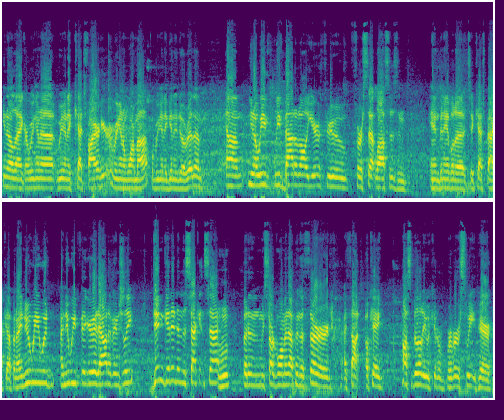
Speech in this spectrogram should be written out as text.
you know like are we gonna we gonna catch fire here? Are we gonna warm up? Are we gonna get into a rhythm? Um, you know we've we've battled all year through first set losses and and been able to, to catch back up. And I knew we would I knew we'd figure it out eventually. Didn't get it in the second set, mm-hmm. But then we started warming up in the third. I thought, okay, possibility we could reverse sweep here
